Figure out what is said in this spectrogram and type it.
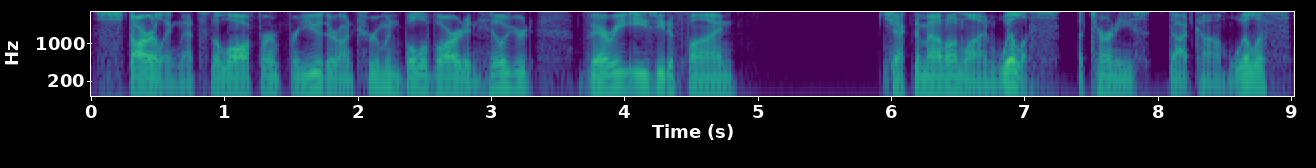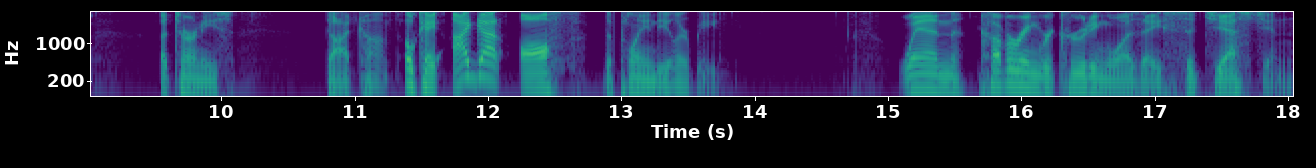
Starling. That's the law firm for you. They're on Trueman Boulevard in Hilliard. Very easy to find. Check them out online. WillisAttorneys.com. WillisAttorneys.com. Okay, I got off the plain dealer beat when covering recruiting was a suggestion,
